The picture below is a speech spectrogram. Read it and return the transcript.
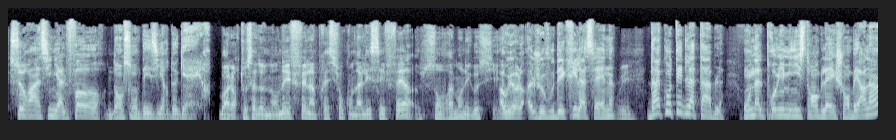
sera un signal fort dans son désir de guerre. Bon, alors tout ça donne en effet l'impression qu'on a laissé faire sans vraiment négocier. Ah oui, alors je vous décris la scène. Oui. D'un côté de la table, on a le Premier ministre anglais Chamberlain,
